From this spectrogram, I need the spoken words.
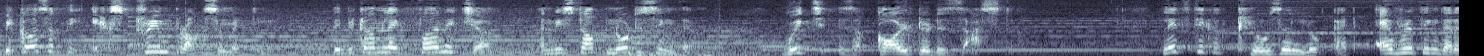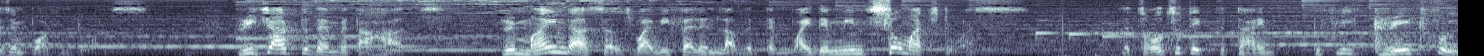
Because of the extreme proximity, they become like furniture and we stop noticing them, which is a call to disaster let's take a closer look at everything that is important to us. Reach out to them with our hearts. Remind ourselves why we fell in love with them, why they mean so much to us. Let's also take the time to feel grateful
